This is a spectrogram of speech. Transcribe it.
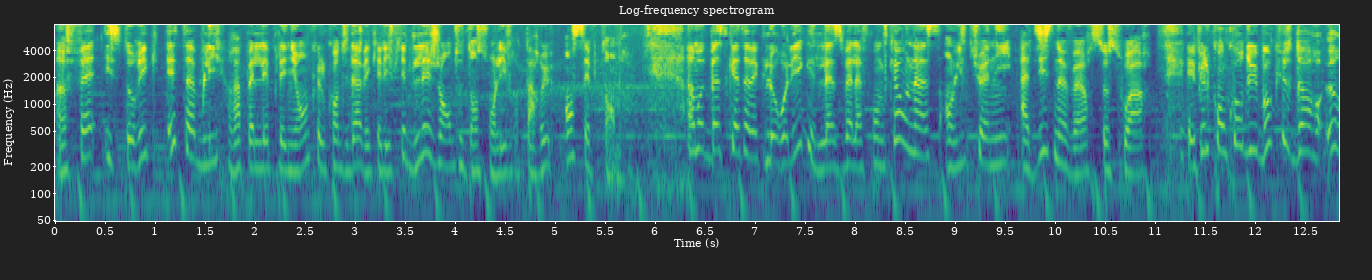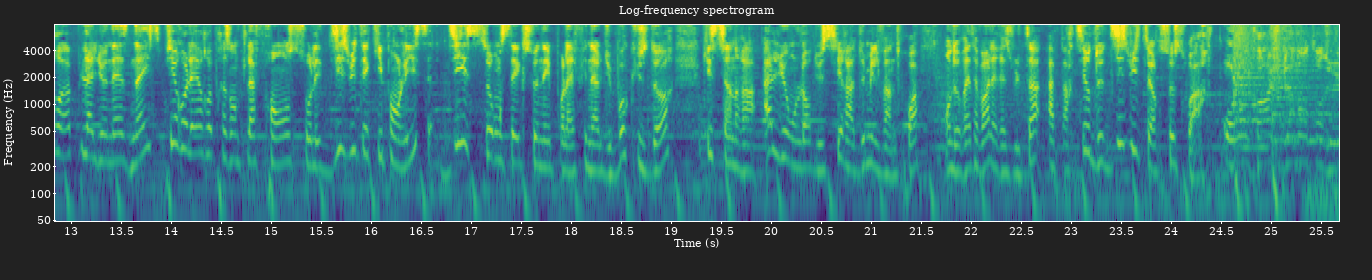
Un fait historique établi, rappellent les plaignants, que le candidat avait qualifié de légende dans son livre paru en septembre. Un mot de basket avec l'Euroleague. L'Asvel affronte Kaunas en Lituanie à 19h ce soir. Et puis le concours du Bocuse d'Or Europe, la lyonnaise Naïs Pirolet représente la France. Sur les 18 équipes en lice, 10 seront sélectionnées pour la finale du Bocuse d'Or qui se tiendra à Lyon lors du CIRA 2023. On devrait avoir les résultats à partir de 18h ce soir. On bien entendu.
